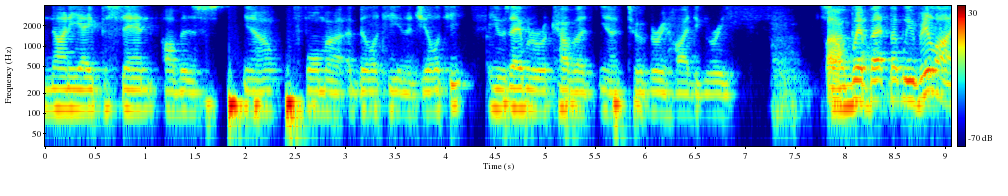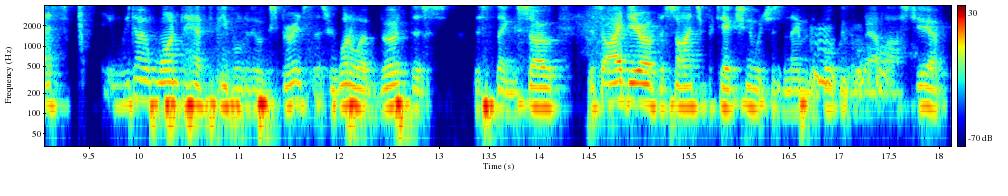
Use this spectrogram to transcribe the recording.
98% of his you know former ability and agility. He was able to recover you know to a very high degree. So Wow. we're but, but we realize we don't want to have the people to experience this. We want to avert this this thing. So this idea of the science of protection which is the name of the book we brought out last year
